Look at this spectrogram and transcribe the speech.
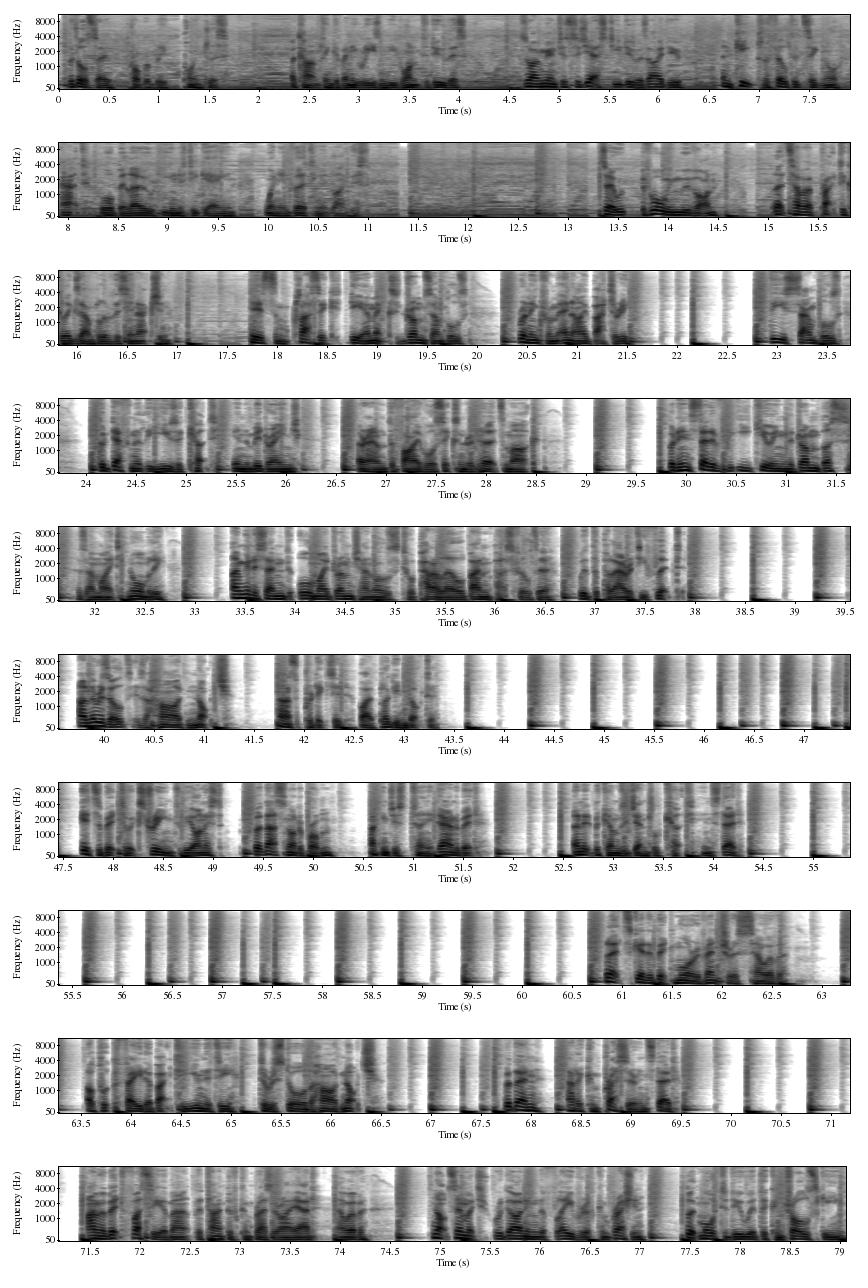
but also probably pointless. I can't think of any reason you'd want to do this, so I'm going to suggest you do as I do and keep the filtered signal at or below unity gain when inverting it like this. So before we move on, let's have a practical example of this in action. Here's some classic DMX drum samples running from NI battery. These samples could definitely use a cut in the mid-range, around the 5 or 600 Hz mark. But instead of EQing the drum bus, as I might normally, I'm going to send all my drum channels to a parallel bandpass filter with the polarity flipped. And the result is a hard notch, as predicted by Plugin Doctor. It's a bit too extreme, to be honest, but that's not a problem. I can just turn it down a bit, and it becomes a gentle cut instead. Let's get a bit more adventurous, however. I'll put the fader back to Unity to restore the hard notch. But then add a compressor instead. I'm a bit fussy about the type of compressor I add, however, not so much regarding the flavour of compression, but more to do with the control scheme.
